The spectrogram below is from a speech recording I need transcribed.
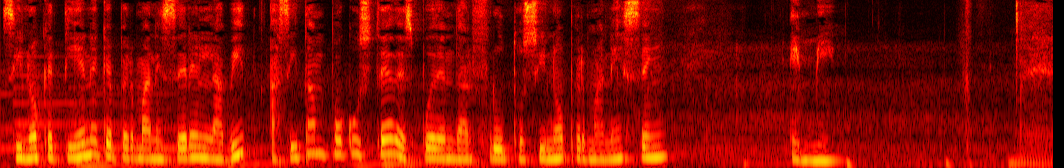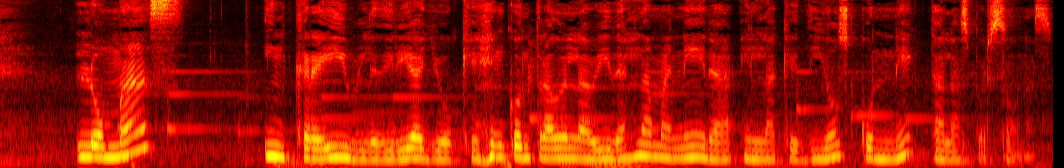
sino que tiene que permanecer en la vid, así tampoco ustedes pueden dar fruto si no permanecen en mí. Lo más increíble, diría yo, que he encontrado en la vida es la manera en la que Dios conecta a las personas.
